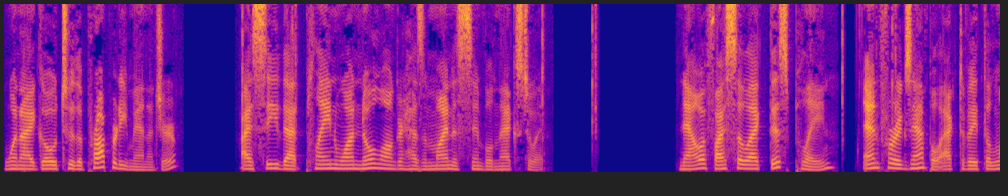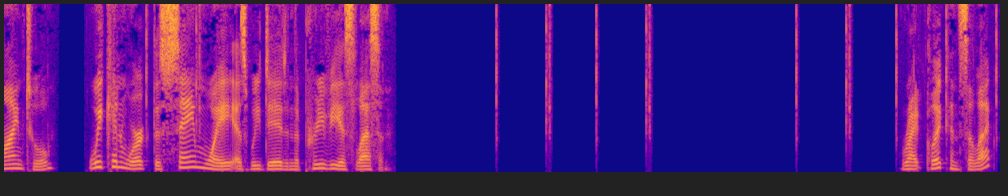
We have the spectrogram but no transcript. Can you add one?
When I go to the Property Manager, I see that plane 1 no longer has a minus symbol next to it. Now if I select this plane, and for example activate the Line tool, we can work the same way as we did in the previous lesson. Right click and select.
